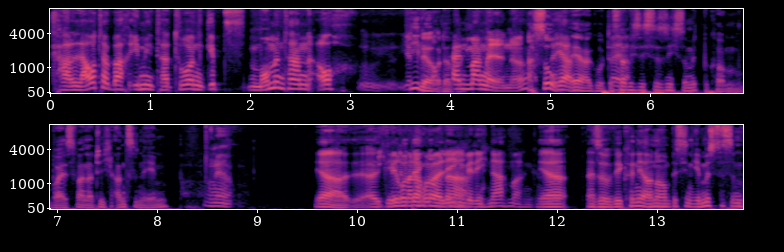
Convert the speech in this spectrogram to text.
Karl Lauterbach-Imitatoren gibt es momentan auch, äh, Viele, auch oder kein was? Mangel, ne? Ach so, ja, ja. gut, das Ja, habe ich jetzt nicht so mitbekommen, wobei es war natürlich anzunehmen. ja. Ja, äh, Ich will noch denkt überlegen, nach. wen ich nachmachen kann. Ja, also wir können ja auch noch ein bisschen, ihr müsst es, im,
